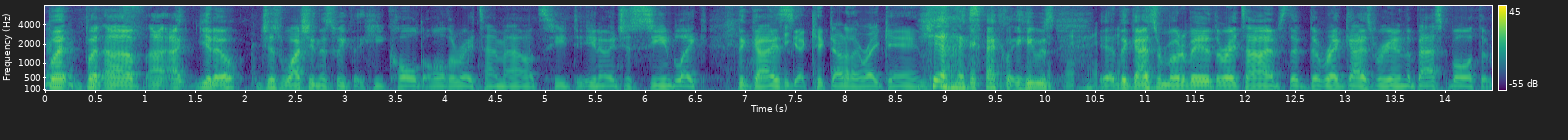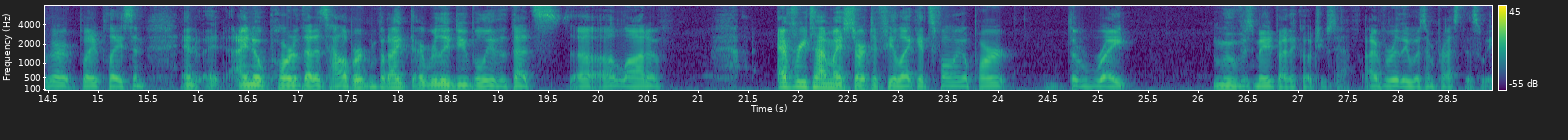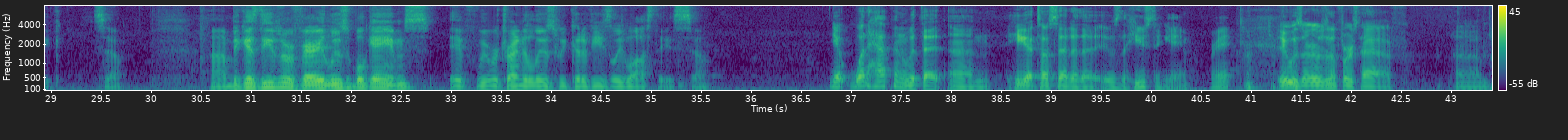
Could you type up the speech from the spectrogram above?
But but uh, I, I you know just watching this week he called all the right timeouts. He you know it just seemed like the guys. He got kicked out of the right games. yeah, exactly. He was yeah, the guys were motivated at the right times. The the right guys were getting the basketball at the right right place. And and I know part of that is Halliburton, but I I really do believe that that's a, a lot of. Every time I start to feel like it's falling apart, the right move is made by the coaching staff. I really was impressed this week. So, um, because these were very losable games. If we were trying to lose, we could have easily lost these. So, Yeah, what happened with that? Um, he got tossed out of the. It was the Houston game, right? It was it was in the first half. Um,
